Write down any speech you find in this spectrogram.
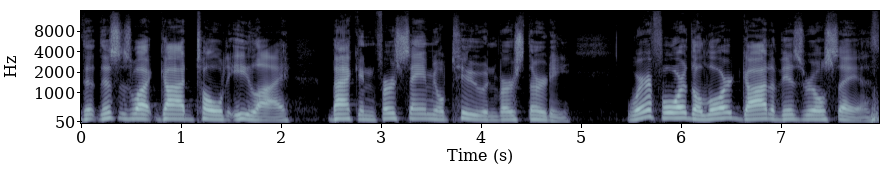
th- this is what God told Eli back in 1 Samuel 2 and verse 30. Wherefore the Lord God of Israel saith,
